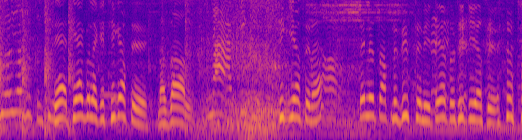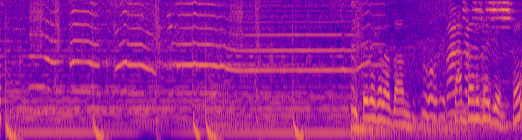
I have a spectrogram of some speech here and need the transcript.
জয়রা ঢুকে কি? টিয়া- টিয়াগুলা কি ঠিক আছে না জাল না ঠিকই। আছে না? তাইলে তো আপনি জিতছেনই টিয়া তো ঠিকই আছে। তাহলে খেলা যান। সাবধানে থাকবেন হ্যাঁ?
